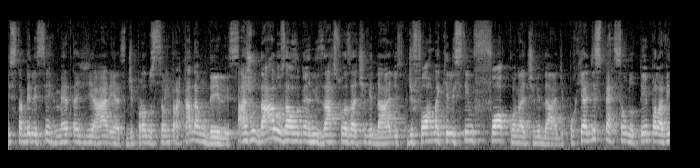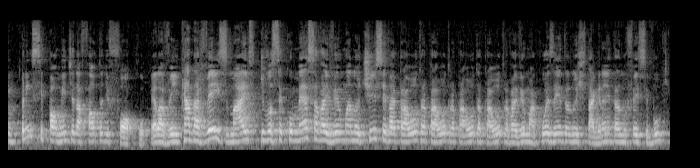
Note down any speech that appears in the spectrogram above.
estabelecer metas diárias de produção para cada um deles, ajudá-los a organizar suas atividades de forma que eles tenham foco na atividade, porque a dispersão do tempo ela vem principalmente da falta de foco. Ela vem cada vez mais de você começa vai ver uma notícia e vai para outra, para outra, para outra, para outra, vai ver uma coisa, entra no Instagram, entra no Facebook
